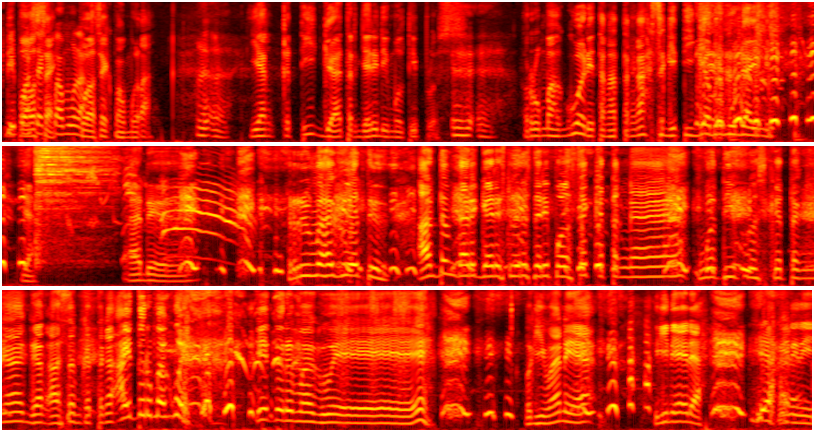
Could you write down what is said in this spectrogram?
Di Polsek Pamulang. Polsek Pamulang. Heeh. Yang ketiga terjadi di Multiplus. Heeh. Rumah gua di tengah-tengah segitiga bermuda ini. ya. Ada rumah gue tuh. Antum tarik garis lurus dari polsek ke tengah, multiplus ke tengah, gang asam ke tengah. Ah itu rumah gue. itu rumah gue. Bagaimana ya? Begini ya dah. Ya. Ini nih,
